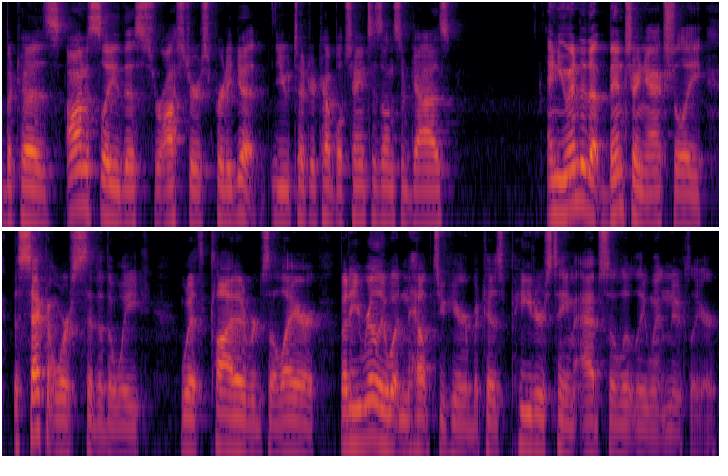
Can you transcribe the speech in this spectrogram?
because honestly, this roster is pretty good. You took a couple chances on some guys, and you ended up benching actually the second worst sit of the week with Clyde Edwards Helaire, but he really wouldn't help you here because Peter's team absolutely went nuclear.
